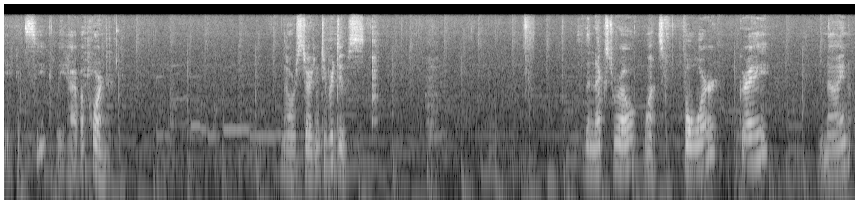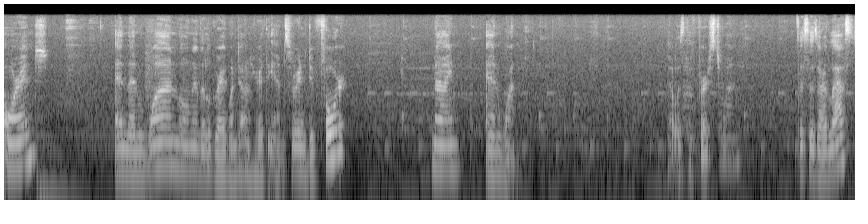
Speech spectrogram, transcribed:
You can see we have a corner. Now we're starting to reduce. So the next row wants four gray, nine orange, and then one lonely little gray one down here at the end. So we're going to do four, nine, and one. That was the first one. This is our last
